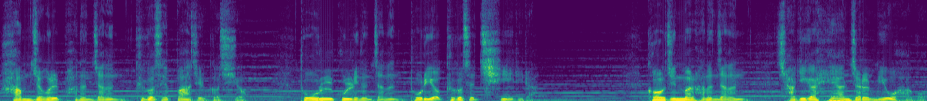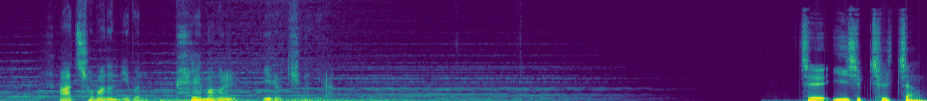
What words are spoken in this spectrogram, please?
함정을 파는 자는 그것에 빠질 것이요 돌을 굴리는 자는 도리어 그것에 치이리라. 거짓말하는 자는 자기가 해한 자를 미워하고 아첨하는 입은 패망을 일으키느니라. 제 27장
